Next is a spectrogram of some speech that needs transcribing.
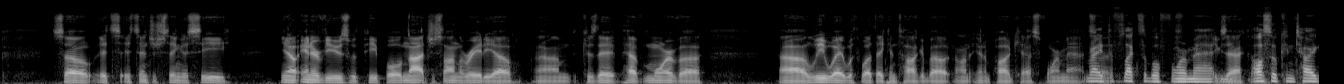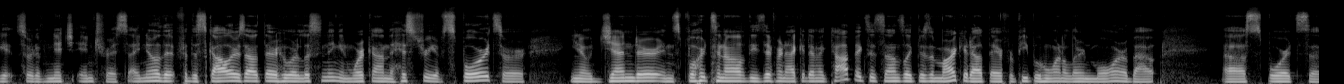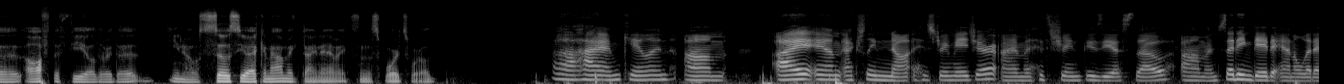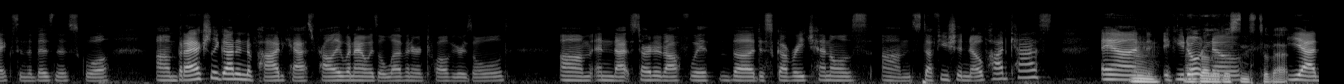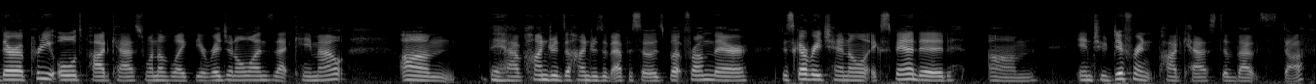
So it's it's interesting to see, you know, interviews with people, not just on the radio, because they have more of a uh, leeway with what they can talk about on in a podcast format. Right, So- the flexible format. Exactly. Also can target sort of niche interests. I know that for the scholars out there who are listening and work on the history of sports or, you know, gender and sports and all of these different academic topics, it sounds like there's a market out there for people who want to learn more about uh, sports uh, off the field or the, you know, socioeconomic dynamics in the sports world. Uh, hi, I'm Kaylin. Um, I am actually not a history major. I'm a history enthusiast, though. Um, I'm studying data analytics in the business school. Um, but I actually got into podcasts probably when I was 11 or 12 years old. Um, and that started off with the Discovery Channel's um, Stuff You Should Know podcast. And Mm, if you don't know, listens to that. yeah, they're a pretty old podcast, one of like the original ones that came out. Um, they have hundreds and hundreds of episodes, but from there, Discovery Channel expanded um, into different podcasts about stuff.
